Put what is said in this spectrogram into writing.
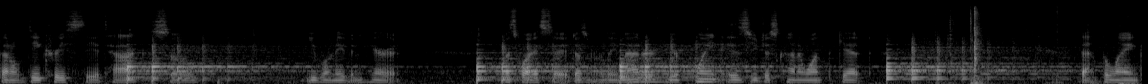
That'll decrease the attack so you won't even hear it. That's why I say it doesn't really matter. Your point is you just kind of want to get that blank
